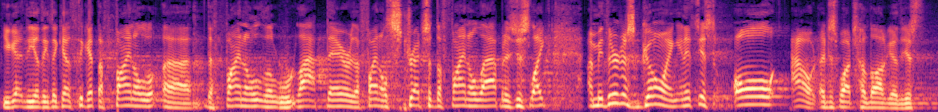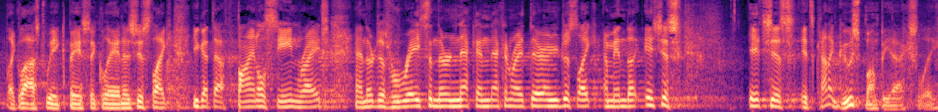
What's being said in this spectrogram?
You got the, they get the final, uh, the final lap there, the final stretch of the final lap, and it's just like, I mean, they're just going, and it's just all out. I just watched Hidalgo just like last week, basically, and it's just like you got that final scene, right? And they're just racing, they're neck and necking right there, and you're just like, I mean, the, it's just, it's just, it's kind of goosebumpy, actually.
